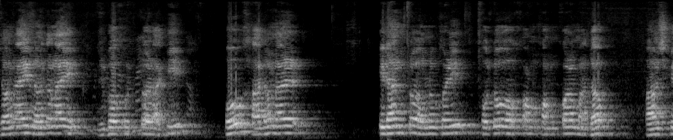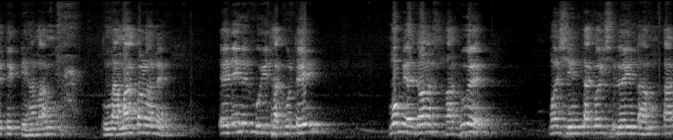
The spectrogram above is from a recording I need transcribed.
জনাই নজনাই যোগসূত্ৰ ৰাখি সৌ সাধনাৰ সিদ্ধান্ত অনুসৰি সদৌ অসম শংকৰ মাধৱ সাংস্কৃতিক দিহানাম নামাকৰণে এদিন শুই থাকোঁতেই মোক এজন সাধুৱে মই চিন্তা কৰিছিলোঁ এই নামষাৰ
